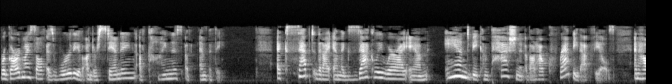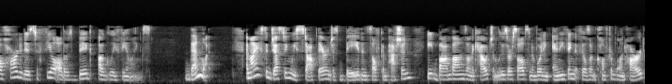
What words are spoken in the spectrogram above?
Regard myself as worthy of understanding, of kindness, of empathy. Accept that I am exactly where I am and be compassionate about how crappy that feels and how hard it is to feel all those big, ugly feelings. Then what? Am I suggesting we stop there and just bathe in self compassion, eat bonbons on the couch, and lose ourselves in avoiding anything that feels uncomfortable and hard?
